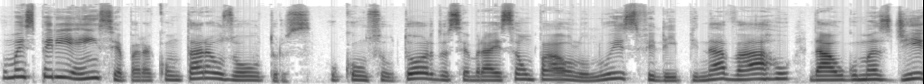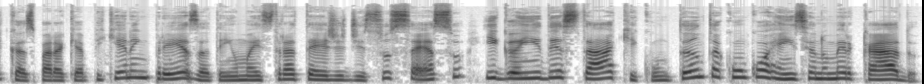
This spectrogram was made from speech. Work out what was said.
uma experiência para contar aos outros. O consultor do Sebrae São Paulo, Luiz Felipe Navarro, dá algumas dicas para que a pequena empresa tenha uma estratégia de sucesso e ganhe destaque destaque com tanta concorrência no mercado.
